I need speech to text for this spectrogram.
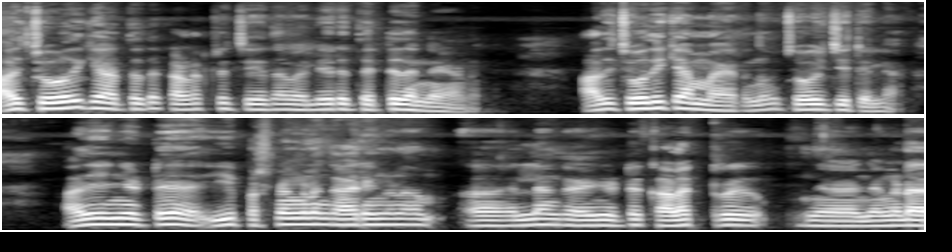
അത് ചോദിക്കാത്തത് കളക്ടർ ചെയ്ത വലിയൊരു തെറ്റ് തന്നെയാണ്. അത് ചോദിക്കാമായിരുന്നു ചോദിച്ചിട്ടില്ല. അത് കഴിഞ്ഞിട്ട് ഈ പ്രശ്നങ്ങളും കാര്യങ്ങളും എല്ലാം കഴിഞ്ഞിട്ട് കളക്ടർ ഞങ്ങളുടെ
